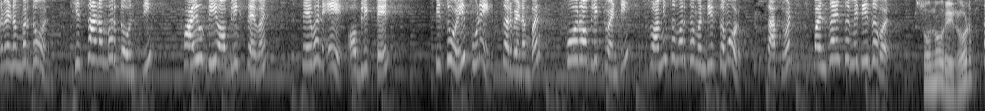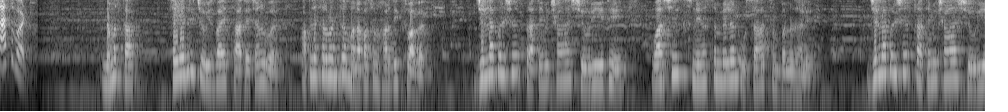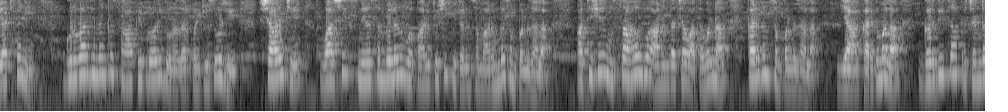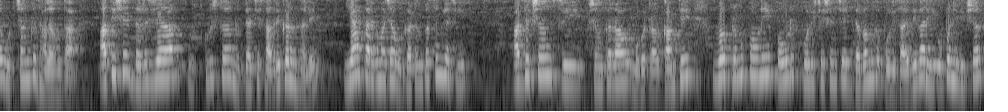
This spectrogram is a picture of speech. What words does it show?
Survey number दोन हिस्सा number दोन C five B oblique seven seven A oblique ten Pisoli Pune. Survey number four oblique twenty Swami Samarth मंदिर समोर सासवड पंचायत समिती जवळ. सोनोरी रोड. सासवड. नमस्कार. सह्याद्री चोवीस बाय सात या चॅनलवर आपल्या सर्वांचं मनापासून हार्दिक स्वागत. जिल्हा परिषद प्राथमिक शाळा शिवरी येथे वार्षिक स्नेहसंमेलन उत्साहात संपन्न झाले. जिल्हा परिषद प्राथमिक शाळा शिवरी या ठिकाणी गुरुवार दिनांक सहा फेब्रुवारी दोन हजार पंचवीस रोजी शाळेचे वार्षिक स्नेहसंमेलन व पारितोषिक वितरण समारंभ संपन्न झाला. अतिशय उत्साह व आनंदाच्या वातावरणात कार्यक्रम संपन्न झाला. या कार्यक्रमाला गर्दीचा प्रचंड उच्चांक झाला होता. अतिशय दर्जेदार उत्कृष्ट नृत्याचे सादरीकरण झाले. या कार्यक्रमाच्या उद्घाटन प्रसंगाची अध्यक्ष श्री शंकरराव मुगटराव कामथे व प्रमुख पाहुणे पौड पोलीस स्टेशनचे दबंग पोलीस अधिकारी उपनिरीक्षक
